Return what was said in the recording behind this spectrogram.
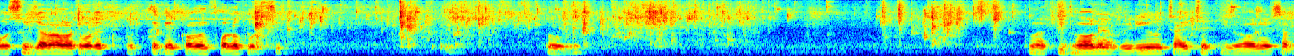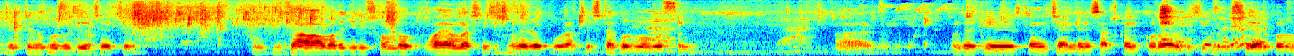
অবশ্যই জানো, আমরা তোমাদের প্রত্যেকের কমেন্ট ফলো করছি। তো তোমরা কী ধরনের ভিডিও চাইছো, কী ধরনের সাবজেক্টের উপর ভিডিও চাইছো? যদি যাও আমাদের যদি সম্ভব হয়, আমরা সেই ধরনের উপর চেষ্টা করব অবশ্যই। আর আমাদেরকে আমাদের চ্যানেলটাকে সাবস্ক্রাইব করো আরও বেশি করে শেয়ার করো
